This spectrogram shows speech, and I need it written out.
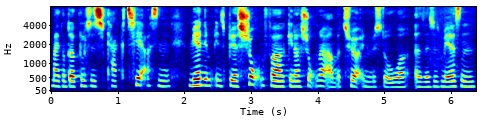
Michael Douglas' karakter, sådan mere en inspiration for generationer af amatørinvestorer. Altså jeg synes mere sådan,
